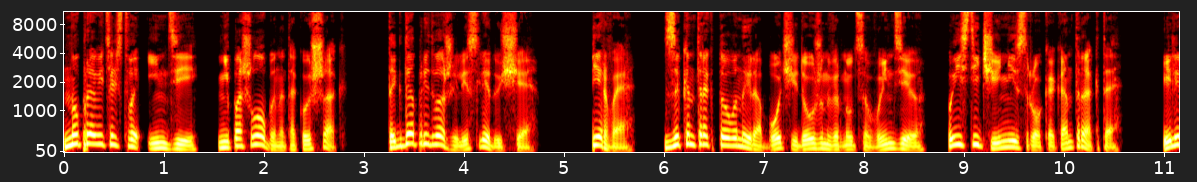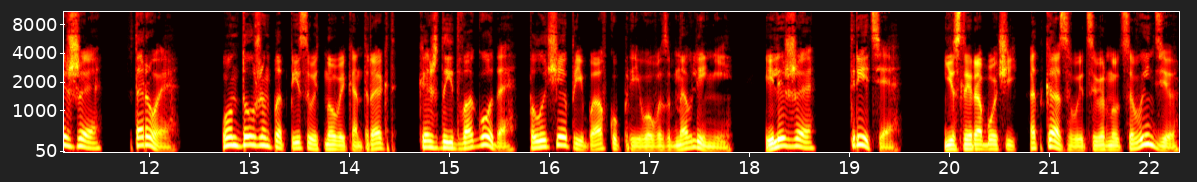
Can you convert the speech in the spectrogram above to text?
Но правительство Индии не пошло бы на такой шаг. Тогда предложили следующее. Первое. Законтрактованный рабочий должен вернуться в Индию по истечении срока контракта. Или же, второе. Он должен подписывать новый контракт каждые два года, получая прибавку при его возобновлении. Или же, третье. Если рабочий отказывается вернуться в Индию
